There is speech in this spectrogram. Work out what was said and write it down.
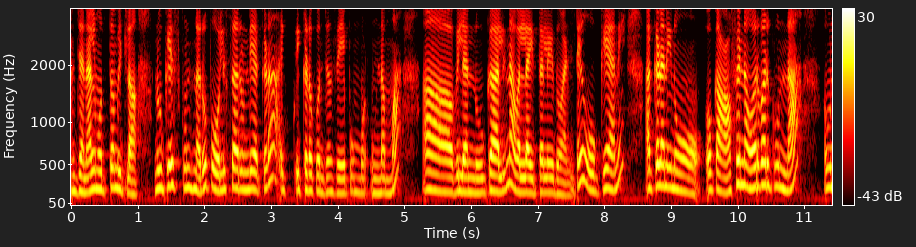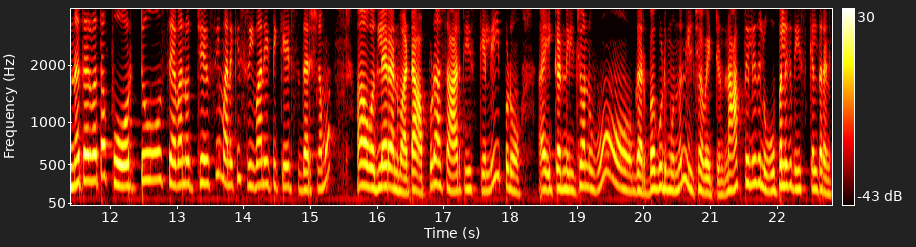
జనాలు మొత్తం ఇట్లా నూకేసుకుంటున్నారు. పోలీస్ సార్ ఉండి అక్కడ ఇక్కడ కొంచెం సేపు ఉండమ్మా. వీళ్ళని నూకాలి నా వల్ల అయితలేదు అంటే ఓకే అని అక్కడ నేను ఒక హాఫ్ అన్ అవర్ వరకు ఉన్నా. ఉన్న తర్వాత ఫోర్ టు సెవెన్ వచ్చేసి మనకి శ్రీవాణి టికెట్స్ దర్శనము వదిలేరనమాట అప్పుడు ఆ సార్ తీసుకెళ్ళి ఇప్పుడు ఇక్కడ నిల్చో నువ్వు గర్భగుడి ముందు నిల్చోబెట్టిండు నాకు తెలియదు లోపలికి తీసుకెళ్తారని.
